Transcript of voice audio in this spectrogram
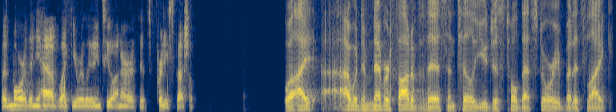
but more than you have, like you were alluding to on earth, it's pretty special. Well, I, I would have never thought of this until you just told that story, but it's like,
